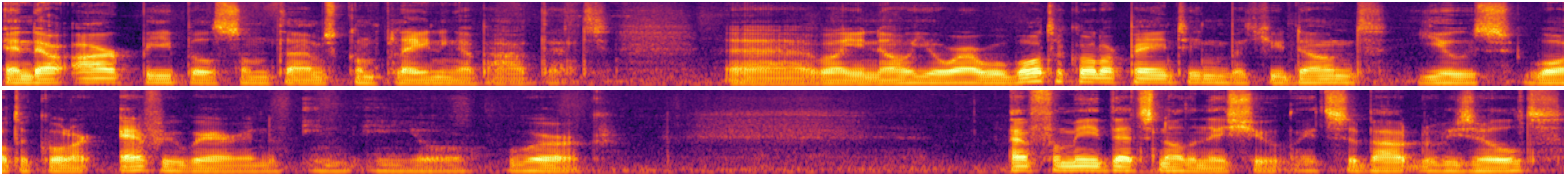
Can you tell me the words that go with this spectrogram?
And there are people sometimes complaining about that. Uh, well, you know, you are a watercolor painting, but you don't use watercolor everywhere in, in, in your work. And for me, that's not an issue. It's about the result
